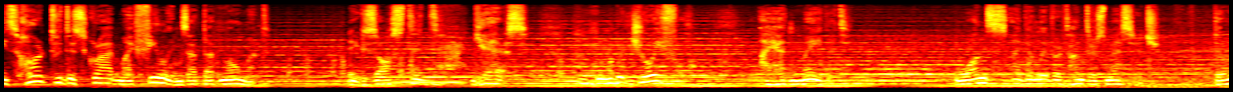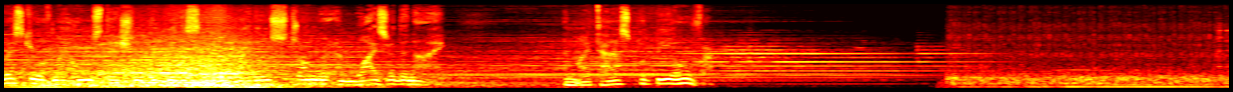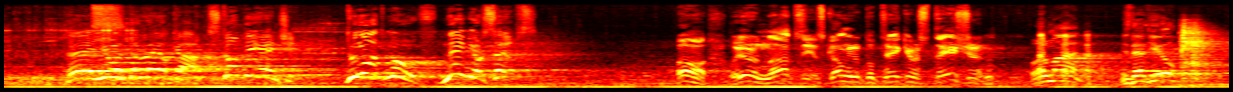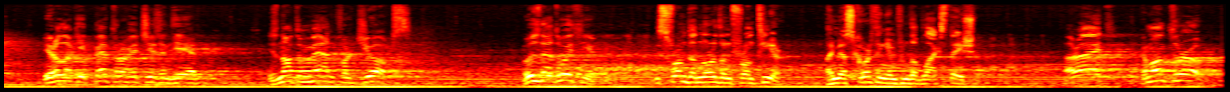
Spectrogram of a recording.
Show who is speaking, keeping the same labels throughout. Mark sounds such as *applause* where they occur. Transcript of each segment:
Speaker 1: It's hard to describe my feelings at that moment. Exhausted, yes, but joyful. I had made it. Once I delivered Hunter's message, the rescue of my home station would be decided by those stronger and wiser than I. And my task would be over.
Speaker 2: Hey, you at the rail car! Stop the engine! Do not move! Name yourselves!
Speaker 3: Oh, we're Nazis come here to take your station.
Speaker 4: Ullman, is that you? You're lucky Petrovich isn't here. He's not a man for jokes. Who's that with you?
Speaker 3: He's from the northern frontier. I'm escorting him from the Black Station.
Speaker 4: All right, come on through.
